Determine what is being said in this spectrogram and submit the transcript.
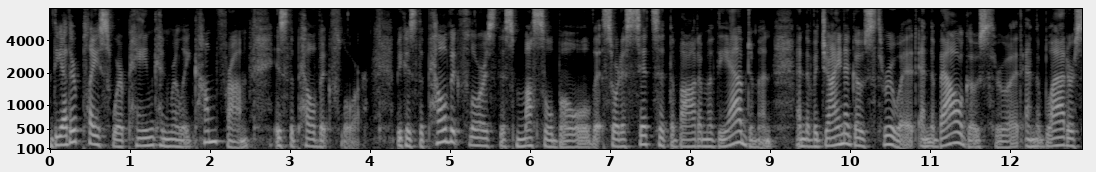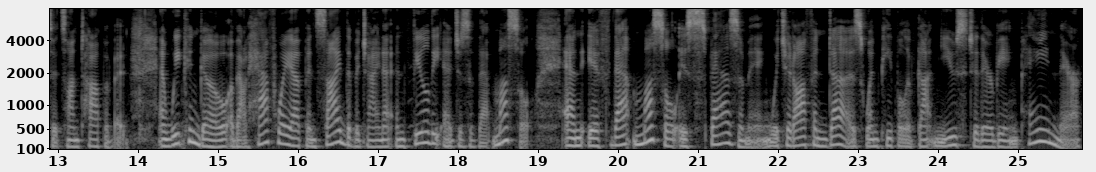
The other place where pain can really come from is the pelvic floor, because the pelvic floor is this muscle bowl that sort of sits at the bottom of the abdomen, and the vagina goes through it, and the bowel goes through it, and the bladder sits on top of it. And we can go about halfway up inside the vagina and feel the edges of that muscle. And if that muscle is spasming, which it often does when people have gotten used to there being pain there,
